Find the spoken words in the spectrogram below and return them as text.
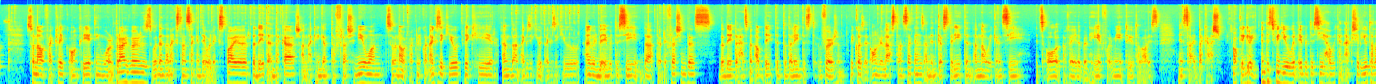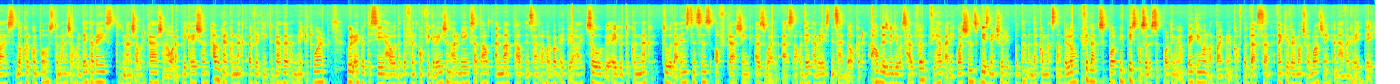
so now if I click on creating more drivers, within the next 10 seconds they will expire, the data in the cache, and I can get a fresh new one. So now if I click on execute, click here and then execute, execute, and we'll be able to see that after refreshing this, the data has been updated to the latest version because it only lasts 10 seconds and it gets deleted and now we can see it's all available here for me to utilize inside the cache. Okay, great. In this video, we're able to see how we can actually utilize Docker Compose to manage our database, to manage our cache and our application, how we can connect everything together and make it work. We're able to see how the different configuration are being set out and mapped out inside our web API. So we'll be able to connect to the instances of caching as well as our database inside Docker. I hope this video was helpful. If you have any questions, please make sure you put them in the comments down below. If you'd like to support me, please consider supporting me on Patreon or buying me a coffee. With that said, thank you very much for watching and have a great day.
